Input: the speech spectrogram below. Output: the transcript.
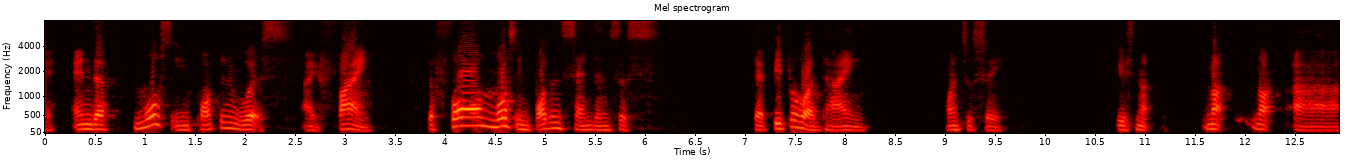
Okay, and the most important words I find the four most important sentences that people who are dying want to say is not not not uh,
